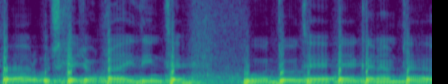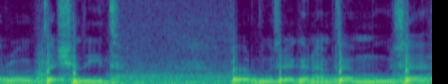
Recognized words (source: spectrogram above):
اور اس کے جو قائدین تھے، وہ دو تھے، ایک کا نام تھا رو تشدید اور دوسرے کا نام تھا موسا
